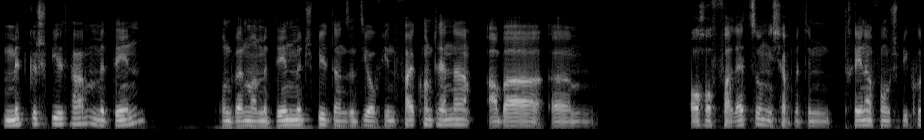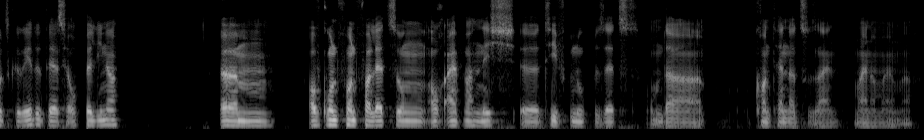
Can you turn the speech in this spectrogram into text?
mitgespielt haben mit denen. Und wenn man mit denen mitspielt, dann sind sie auf jeden Fall Contender. Aber ähm, auch auf Verletzungen. Ich habe mit dem Trainer vom Spiel kurz geredet, der ist ja auch Berliner. Ähm, aufgrund von Verletzungen auch einfach nicht äh, tief genug besetzt, um da Contender zu sein, meiner Meinung nach.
